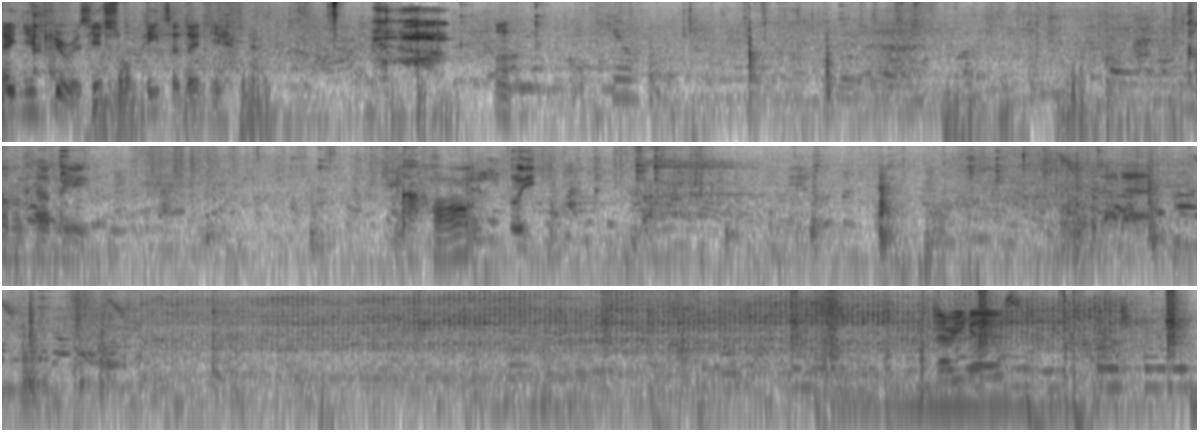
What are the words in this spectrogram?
Ain't you curious? You just want pizza, don't you? Oh. Carbon copy. Oh, oi. There he goes.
